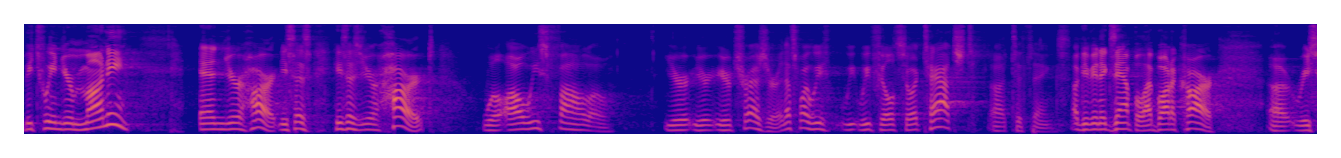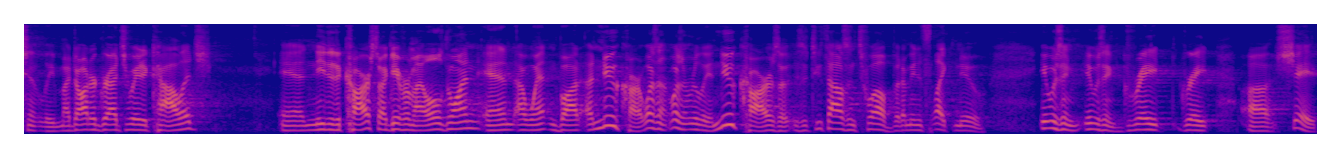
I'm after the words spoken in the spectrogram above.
between your money and your heart. He says, he says, Your heart will always follow your, your, your treasure. And that's why we, we, we feel so attached uh, to things. I'll give you an example. I bought a car uh, recently. My daughter graduated college and needed a car, so I gave her my old one, and I went and bought a new car. It wasn't, wasn't really a new car, it was a, it was a 2012, but I mean, it's like new. It was in, it was in great, great uh, shape.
